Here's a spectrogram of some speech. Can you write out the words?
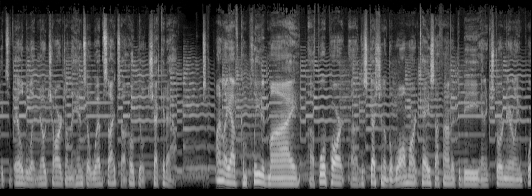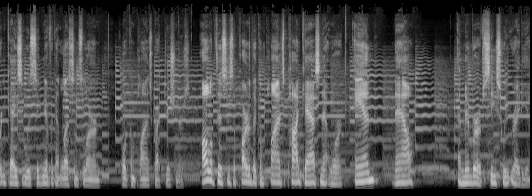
It's available at no charge on the Henzo website, so I hope you'll check it out. Finally, I've completed my uh, four part uh, discussion of the Walmart case. I found it to be an extraordinarily important case and with significant lessons learned for compliance practitioners. All of this is a part of the Compliance Podcast Network and now a member of C Suite Radio.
